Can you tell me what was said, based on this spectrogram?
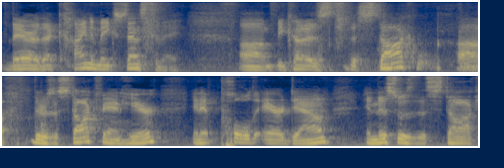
there. That kind of makes sense to me. Um, because the stock, uh, there's a stock fan here and it pulled air down and this was the stock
